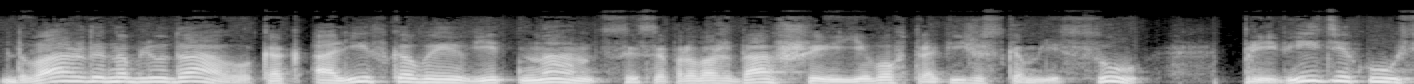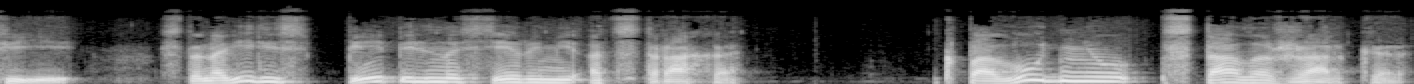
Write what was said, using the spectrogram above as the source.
дважды наблюдал, как оливковые вьетнамцы, сопровождавшие его в тропическом лесу, при виде куфии становились пепельно-серыми от страха. К полудню стало жарко.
